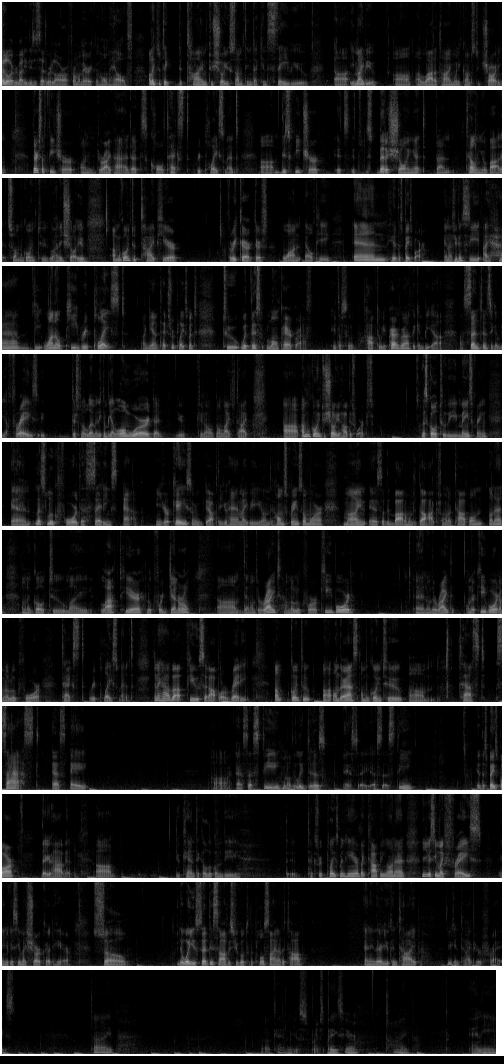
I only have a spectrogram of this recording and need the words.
Hello everybody, this is Edward Lara from American Home Health. I'd like to take the time to show you something that can save you, uh, in my view, um, a lot of time when it comes to charting. There's a feature on your iPad that's called text replacement. Um, this feature, it's, it's better showing it than telling you about it. So I'm going to go ahead and show you. I'm going to type here three characters, one LP, and hit the spacebar and as you can see, I have the 1LP replaced, again, text replacement, to with this long paragraph. It doesn't have to be a paragraph. It can be a, a sentence. It can be a phrase. It, there's no limit. It can be a long word that you you know don't like to type. Uh, I'm going to show you how this works. Let's go to the main screen and let's look for the settings app in your case the app that you have might be on the home screen somewhere. Mine is at the bottom of the dock. So i'm going to tap on on that. I'm going to go to my left here look for general. Um, then on the right i'm going to look for keyboard. And on the right on their keyboard i'm going to look for text replacement. And i have a few set up already. I'm going to uh, on the s i'm going to um, test sast s-a uh, SST, I'm gonna delete this, SASST, hit the spacebar, there you have it. Um, you can take a look on the, the text replacement here by tapping on it, and you can see my phrase, and you can see my shortcut here. So the way you set this up is you go to the plus sign at the top, and in there you can type, you can type your phrase. Type Okay, let me just put a space here. Type any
